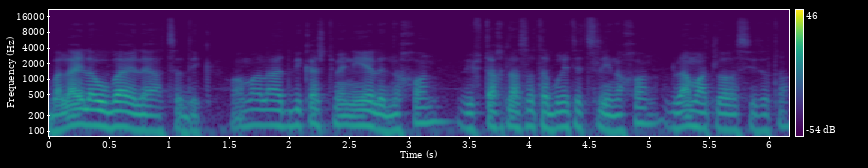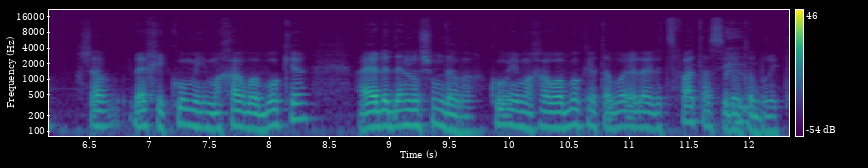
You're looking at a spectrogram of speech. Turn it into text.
בלילה הוא בא אליה, הצדיק. הוא אמר לה, את ביקשת ממני ילד, נכון? והבטחת לעשות הברית אצלי, נכון? למה את לא עשית אותה? עכשיו, לכי, קומי מחר בבוקר, הילד אין לו שום דבר. קומי מחר בבוקר, תבואי אליי לצפת, תעשי לו את הברית.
